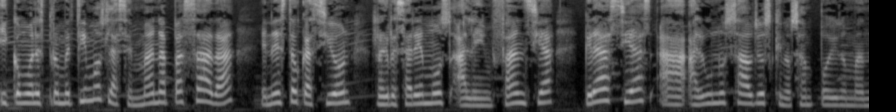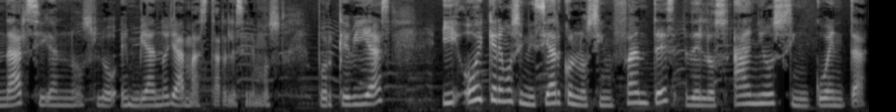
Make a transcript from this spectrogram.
y como les prometimos la semana pasada, en esta ocasión regresaremos a la infancia gracias a algunos audios que nos han podido mandar. Síganoslo enviando, ya más tarde les diremos por qué vías. Y hoy queremos iniciar con los infantes de los años 50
